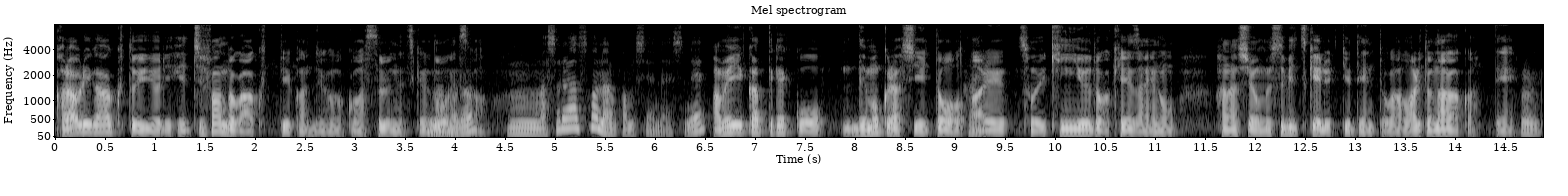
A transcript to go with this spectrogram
空売りが悪というよりヘッジファンドが悪っていう感じが僕はするんですけどど。うですか？うんまあそれはそうなのかもしれないですね。アメリカって結構デモクラシーとはい。あれ、そういう金融とか経済の話を結びつけるっていう伝統が割と長くあって、うん。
